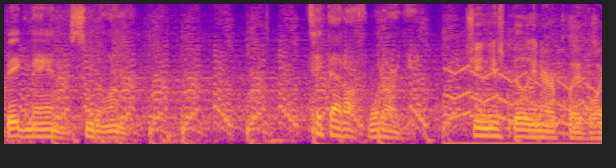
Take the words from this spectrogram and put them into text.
Big man in a suit of armor. Take that off. What are you? Genius billionaire playboy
